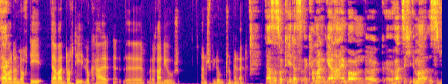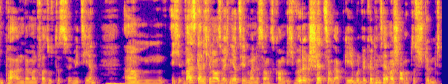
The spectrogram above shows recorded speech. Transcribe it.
Da war dann doch die, da war doch die Lokal-Radio-Anspielung. Tut mir leid. Das ist okay, das kann man gerne einbauen. Äh, hört sich immer super an, wenn man versucht, das zu imitieren. Ähm, ich weiß gar nicht genau, aus welchen Jahrzehnten meine Songs kommen. Ich würde Schätzung abgeben und wir können hinterher mal schauen, ob das stimmt.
